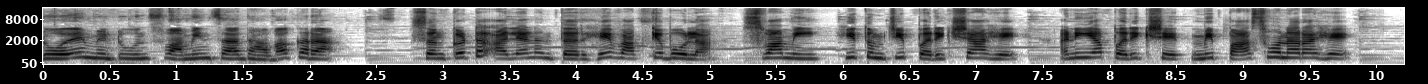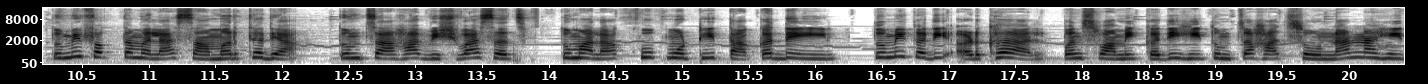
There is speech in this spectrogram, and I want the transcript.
डोळे मिटून स्वामींचा धावा करा. संकट आल्यानंतर हे वाक्य बोला स्वामी ही तुमची परीक्षा आहे आणि या परीक्षेत मी पास होणार आहे. तुम्ही फक्त मला सामर्थ्य द्या. तुमचा हा विश्वासच तुम्हाला खूप मोठी ताकद देईल. तुम्ही कधी अडखळाल पण स्वामी कधीही तुमचा हात सोडणार नाहीत.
